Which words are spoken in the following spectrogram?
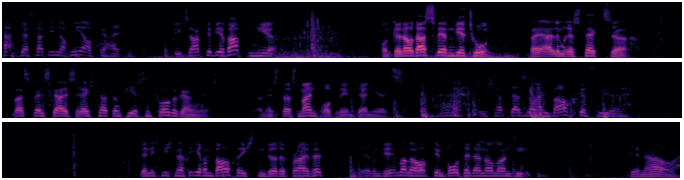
Das hat ihn noch nie aufgehalten. Ich sagte, wir warten hier. Und genau das werden wir tun. Bei allem Respekt, Sir. Was, wenn Styles recht hat und Pearson vorgegangen ist? Dann ist das mein Problem, Daniels. Ich habe da so ein Bauchgefühl. Wenn ich mich nach Ihrem Bauch richten würde, Private, wären wir immer noch auf dem Boote der Normandie. Genau.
